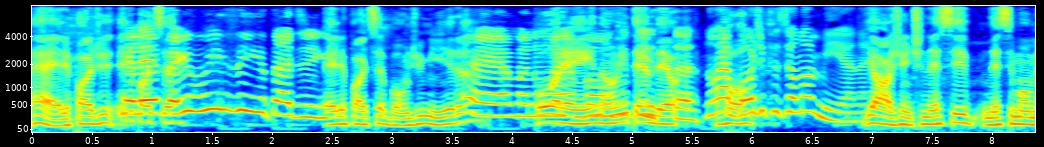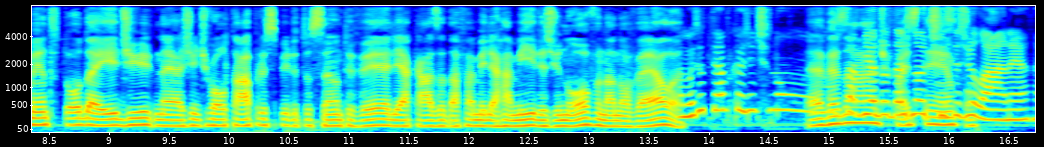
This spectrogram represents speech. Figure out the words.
É, ele pode, ele Ele, pode é ser. bem ruizinho, tadinho. Ele pode ser bom de mira. É, mas não porém, é bom não de entendeu. vista. Não é bom de fisionomia, né? E ó, gente, nesse, nesse momento todo aí de né, a gente voltar pro Espírito Santo e ver ali a casa da família Ramírez de novo na Há novela, muito tempo que a gente não, É não verdade, sabia do- das notícias tempo. de lá, né?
